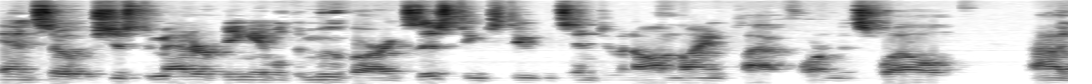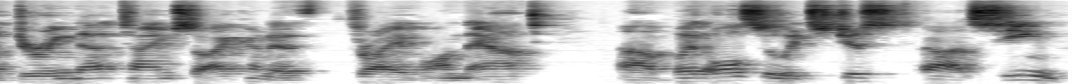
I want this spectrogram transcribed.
And so it was just a matter of being able to move our existing students into an online platform as well uh, during that time. So I kind of thrive on that. Uh, but also, it's just uh, seeing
